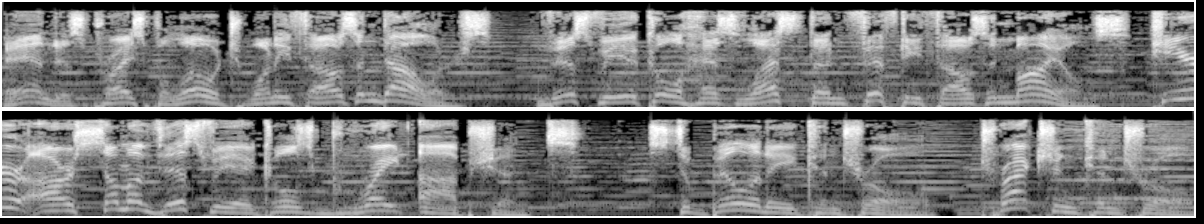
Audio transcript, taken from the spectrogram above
and is priced below $20,000. This vehicle has less than 50,000 miles. Here are some of this vehicle's great options stability control, traction control,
